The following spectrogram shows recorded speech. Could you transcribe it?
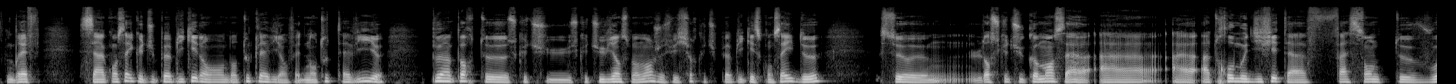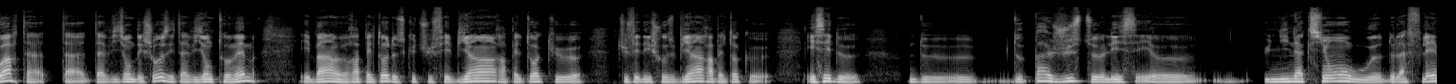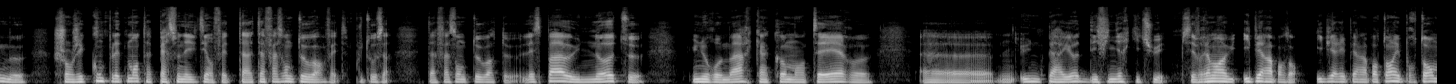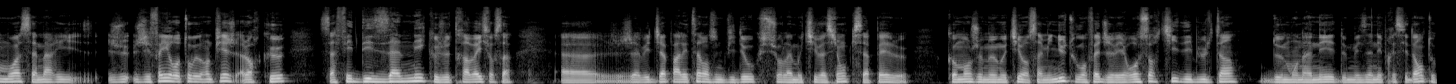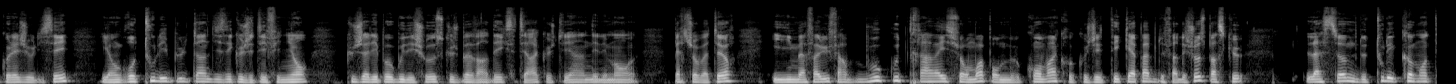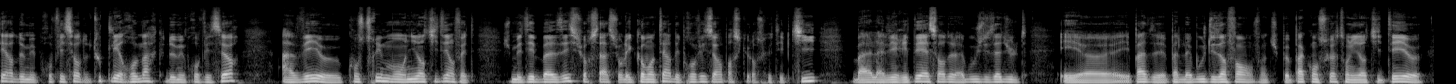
Bref, c'est un conseil que tu peux appliquer dans, dans toute la vie en fait, dans toute ta vie, euh, peu importe euh, ce que tu ce que tu vis en ce moment, je suis sûr que tu peux appliquer ce conseil de euh, lorsque tu commences à, à, à, trop modifier ta façon de te voir, ta, ta, ta vision des choses et ta vision de toi-même, eh ben rappelle-toi de ce que tu fais bien, rappelle-toi que tu fais des choses bien, rappelle-toi que essaie de de de pas juste laisser une inaction ou euh, de la flemme euh, changer complètement ta personnalité en fait ta, ta façon de te voir en fait plutôt ça. Ta façon de te voir te laisse pas une note une remarque, un commentaire, euh, une période, définir qui tu es. C'est vraiment hyper important, hyper hyper important. Et pourtant, moi, ça m'arrive, j'ai failli retomber dans le piège, alors que ça fait des années que je travaille sur ça. Euh, J'avais déjà parlé de ça dans une vidéo sur la motivation qui s'appelle comment je me motive en 5 minutes où en fait j'avais ressorti des bulletins de mon année, de mes années précédentes au collège et au lycée. Et en gros, tous les bulletins disaient que j'étais feignant, que j'allais pas au bout des choses, que je bavardais, etc., que j'étais un élément euh, perturbateur. Il m'a fallu faire beaucoup de travail sur moi pour me convaincre que j'étais capable de faire des choses parce que la somme de tous les commentaires de mes professeurs, de toutes les remarques de mes professeurs avait euh, construit mon identité en fait. Je m'étais basé sur ça, sur les commentaires des professeurs parce que lorsque t'es petit, bah la vérité elle sort de la bouche des adultes et, euh, pas de la bouche des enfants. Enfin, tu peux pas construire ton identité, euh,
